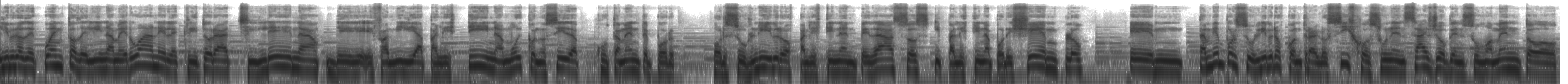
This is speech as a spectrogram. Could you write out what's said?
libro de cuentos de Lina Meruane, la escritora chilena de familia palestina, muy conocida justamente por, por sus libros Palestina en pedazos y Palestina por ejemplo. Em, también por sus libros contra los hijos, un ensayo que en su momento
